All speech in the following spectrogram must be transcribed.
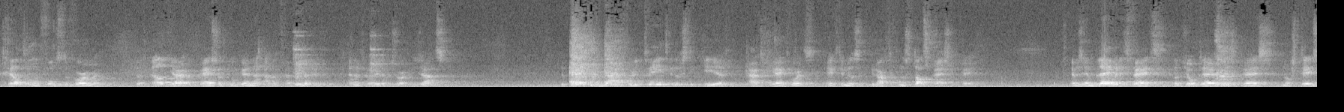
geld om een fonds te vormen dat elk jaar een prijs zou toekennen aan een vrijwilliger en een vrijwilligersorganisatie. De prijs die vandaag voor de 22e keer uitgereikt wordt, heeft inmiddels het karakter van een stadsprijs gekregen. En we zijn blij met het feit dat Job Drijver deze prijs nog steeds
